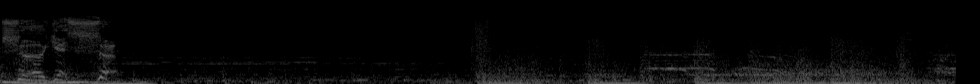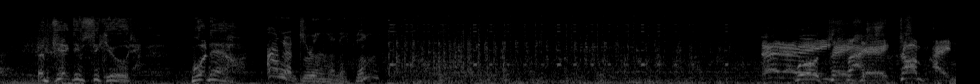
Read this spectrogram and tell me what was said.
Sir, yes, sir. Objective secured. What now? I'm not doing anything. What is it? Dumping!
